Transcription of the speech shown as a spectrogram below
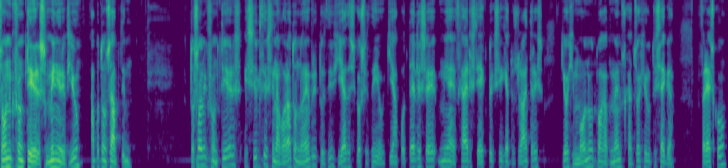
Sonic Frontiers Mini Review από τον Zaptin. Το Sonic Frontiers εισήλθε στην αγορά τον Νοέμβρη του 2022 και αποτέλεσε μια ευχάριστη έκπληξη για τους λάτρεις και όχι μόνο του αγαπημένου σκατζόχυρου της Sega. Φρέσκο,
